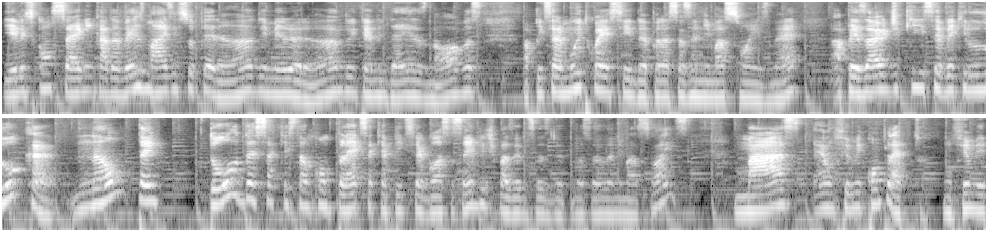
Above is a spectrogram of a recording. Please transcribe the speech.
e eles conseguem cada vez mais ir superando e melhorando e tendo ideias novas. A Pixar é muito conhecida por essas animações, né? Apesar de que você vê que Luca não tem toda essa questão complexa que a Pixar gosta sempre de fazer nessas, nessas animações, mas é um filme completo. Um filme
